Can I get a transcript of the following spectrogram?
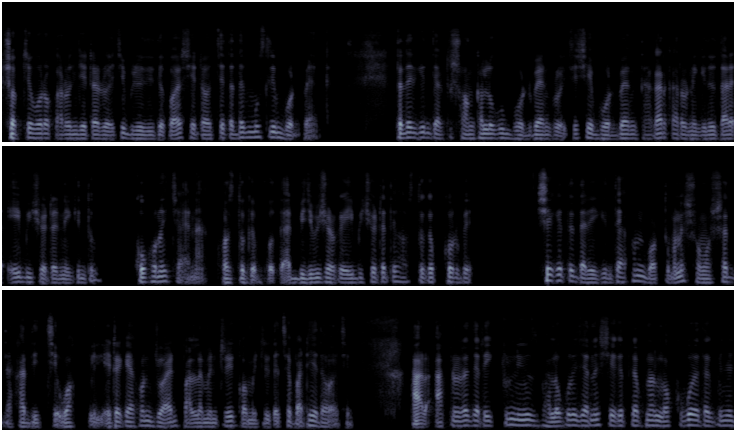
সবচেয়ে বড় কারণ যেটা রয়েছে বিরোধিতা করার, সেটা হচ্ছে তাদের মুসলিম ভোট ব্যাংক। তাদের কিন্তু একটা সংখ্যালঘু ভোট ব্যাংক রয়েছে। সেই ভোট ব্যাংক থাকার কারণে কিন্তু তারা এই বিষয়টা নিয়ে কিন্তু কখনোই চায় না হস্তক্ষেপ করতে। আর বিজেপি সরকার এই বিষয়টাতে হস্তক্ষেপ করবে। সেক্ষেত্রে দাঁড়িয়ে কিন্তু এখন বর্তমানে সমস্যা দেখা দিচ্ছে ওয়াক বিল। এটাকে এখন জয়েন্ট পার্লামেন্টারি কমিটির কাছে পাঠিয়ে দেওয়া হয়েছে। আর আপনারা যারা একটু নিউজ ভালো করে জানেন, সেক্ষেত্রে আপনারা লক্ষ্য করে থাকবেন যে,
